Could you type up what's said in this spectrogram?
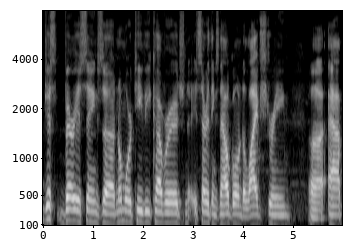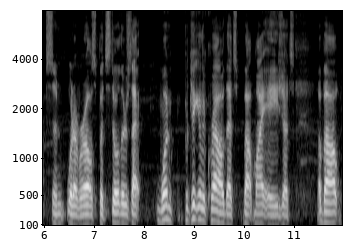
just various things. Uh, no more TV coverage. It's everything's now going to live stream uh, apps and whatever else. But still, there's that one particular crowd that's about my age, that's about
